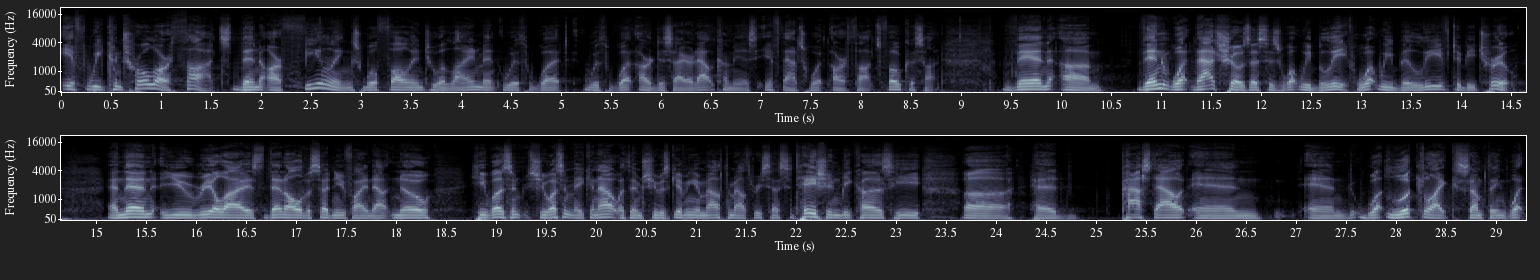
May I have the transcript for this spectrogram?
if we control our thoughts then our feelings will fall into alignment with what with what our desired outcome is if that's what our thoughts focus on. Then um, then what that shows us is what we believe, what we believe to be true. And then you realize, then all of a sudden you find out, no, he wasn't, she wasn't making out with him. She was giving him mouth to mouth resuscitation because he uh, had passed out and and what looked like something, what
